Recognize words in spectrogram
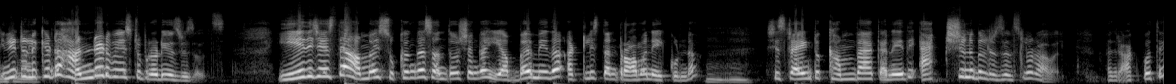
you need to look in hundred ways to produce results. ఏది చేస్తే ఆ అమ్మాయి సుఖంగా సంతోషంగా ఈ అబ్బాయి మీద అట్లీస్ట్ తన ట్రామా నేయకుండా she's trying to come back అనేది యాక్షనబుల్ రిజల్ట్స్లో రావాలి. అది రాకపోతే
